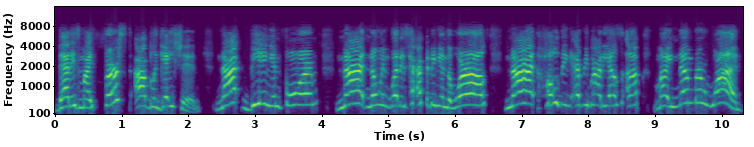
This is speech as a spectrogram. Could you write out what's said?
That is my first obligation. Not being informed, not knowing what is happening in the world, not holding everybody else up. My number one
